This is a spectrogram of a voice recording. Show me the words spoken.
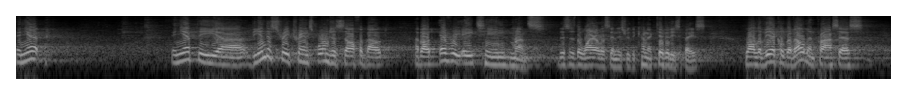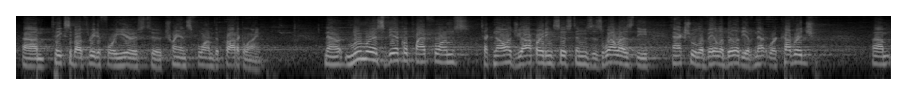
And yet, and yet the, uh, the industry transforms itself about about every 18 months. This is the wireless industry, the connectivity space. While the vehicle development process um, takes about three to four years to transform the product line. Now, numerous vehicle platforms, technology operating systems, as well as the actual availability of network coverage, um,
